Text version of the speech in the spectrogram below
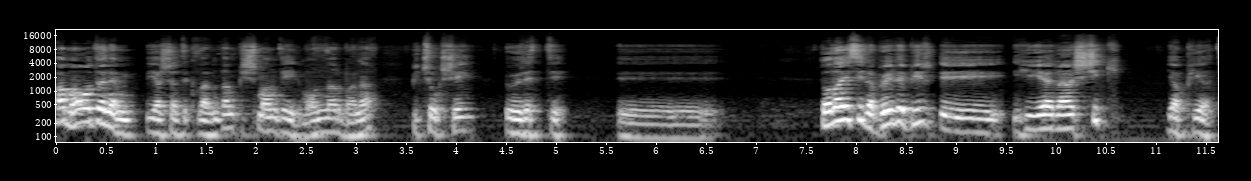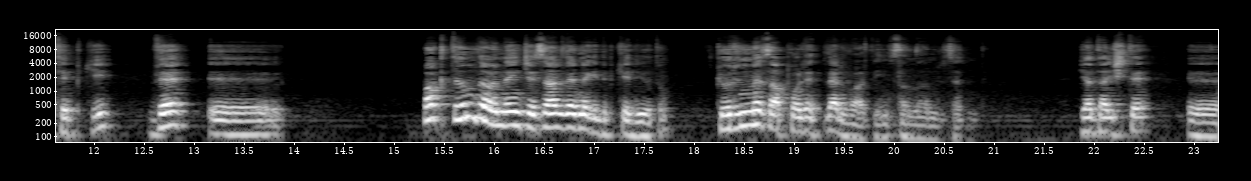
Ama o dönem yaşadıklarımdan pişman değilim. Onlar bana birçok şey öğretti. Ee, dolayısıyla böyle bir e, hiyerarşik yapıya tepki ve e, baktığımda örneğin cezaevlerine gidip geliyordum. Görünmez apoletler vardı insanların üzerinde. Ya da işte e,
